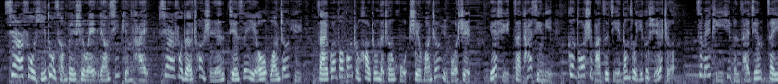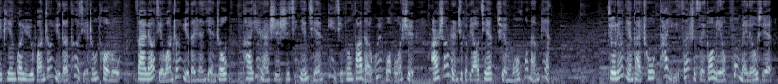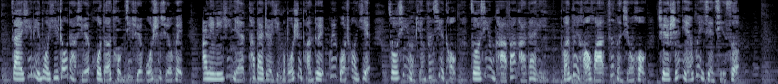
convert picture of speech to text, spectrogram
新而富一度曾被视为良心平台。新而富的创始人兼 CEO 王征宇在官方公众号中的称呼是王征宇博士。也许在他心里，更多是把自己当做一个学者。自媒体一本财经在一篇关于王征宇的特写中透露，在了解王征宇的人眼中，他依然是十七年前意气风发的归国博士，而商人这个标签却模糊难辨。九零年代初，他以三十岁高龄赴美留学，在伊利诺伊州大学获得统计学博士学位。二零零一年，他带着一个博士团队归国创业，做信用评分系统，做信用卡发卡代理，团队豪华，资本雄厚，却十年未见起色。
